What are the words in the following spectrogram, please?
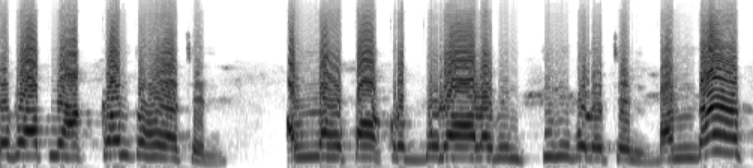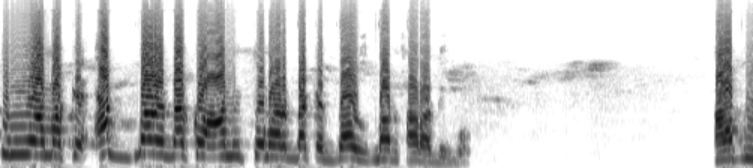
রোগে আপনি আক্রান্ত হয়ে আছেন। আল্লাহ পাক রব্বুল আলামিন তিনি বলেছেন, বান্দা, তুমি আমাকে একবার ডাকো, আমি তোমার ডাকে দশ বার সারা দিব আপনি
